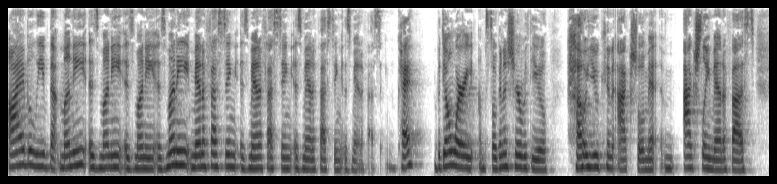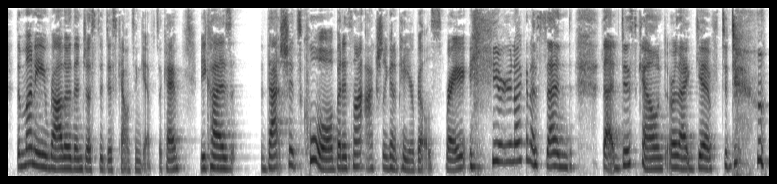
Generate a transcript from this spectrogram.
I believe that money is money is money is money. Manifesting is manifesting is manifesting is manifesting. Okay. But don't worry, I'm still going to share with you how you can actual actually manifest the money rather than just the discounts and gifts, okay? Because that shit's cool, but it's not actually going to pay your bills, right? You're not going to send that discount or that gift to, to,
